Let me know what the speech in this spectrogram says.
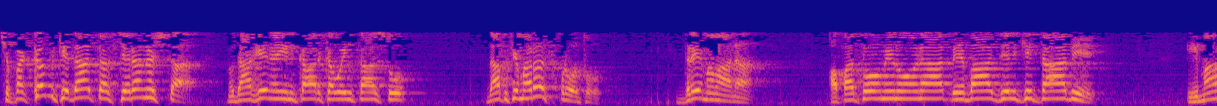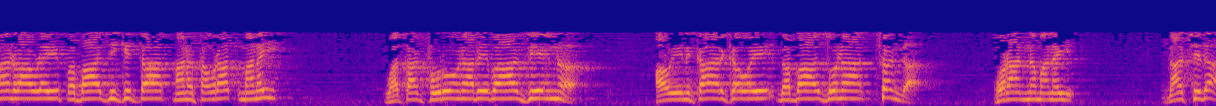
چې په کم کې دا تذکرہ نشته نو داغه نه انکار کوي تاسو دا په مرز پروتو درې معنا اپتومنون ببعض الكتاب ایمان راوړی په بعضی کتاب معنی تورات معنی وتکفرون ببعضین او انکار کوي د بعضونه څنګه قران نه معنی دا چې دا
